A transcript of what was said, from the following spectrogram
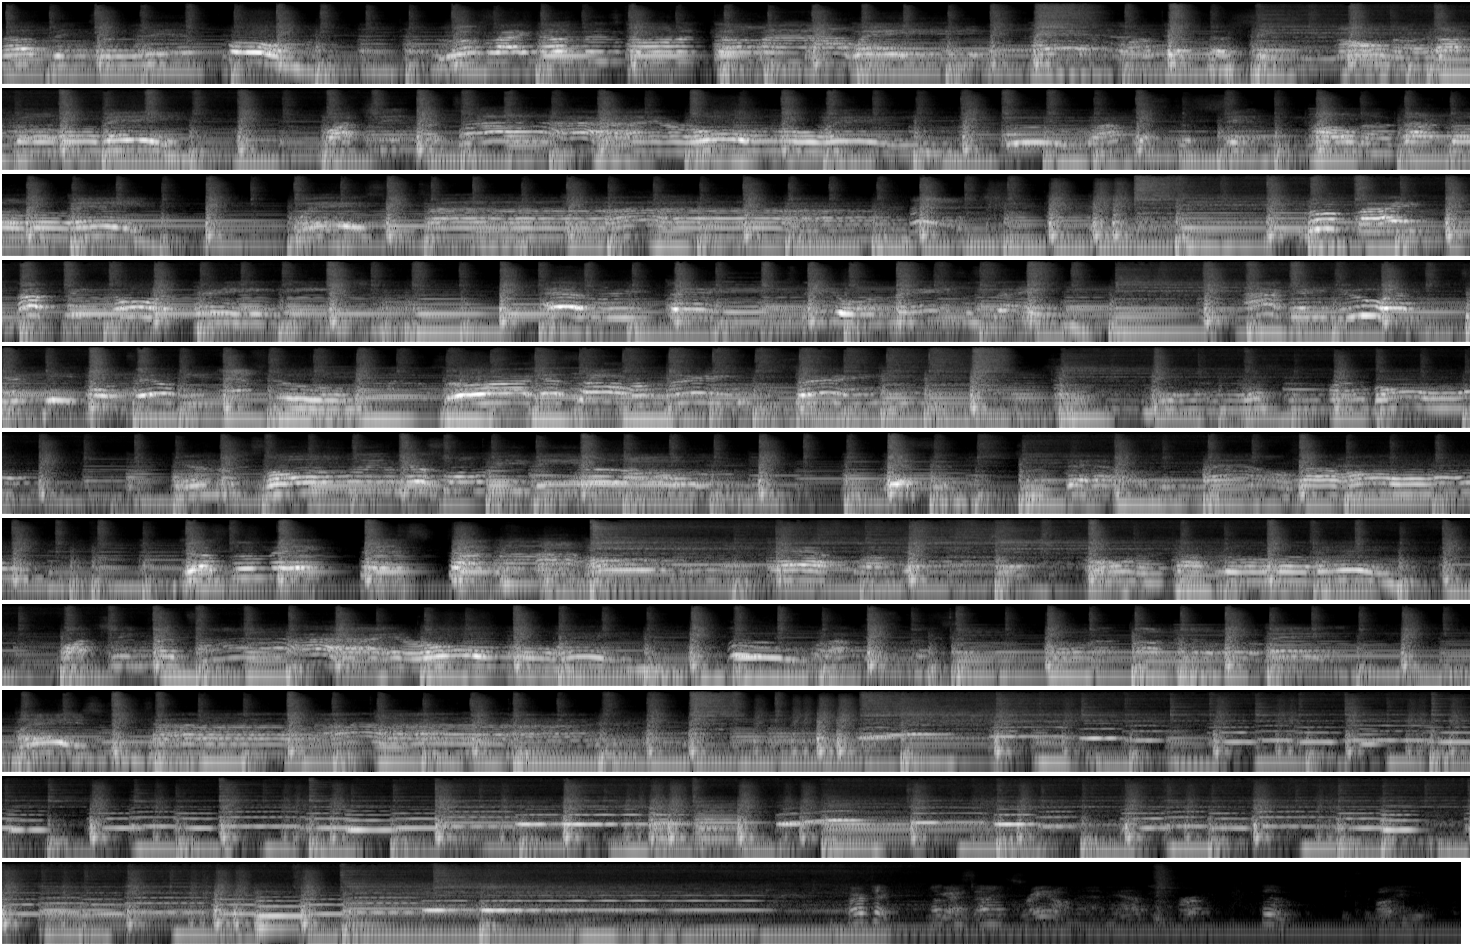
nothing to live for. Looks like nothing's Just a minute. perfect. No complaints. Great on that, man. That's perfect.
